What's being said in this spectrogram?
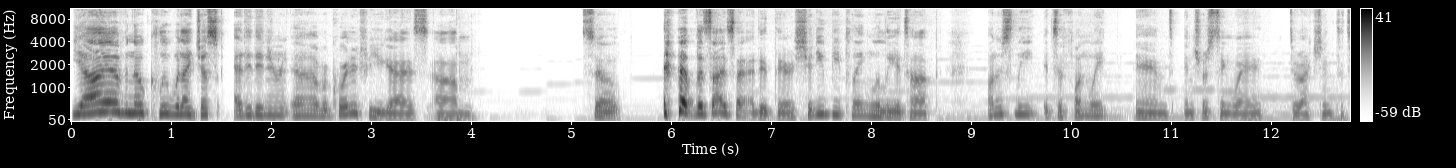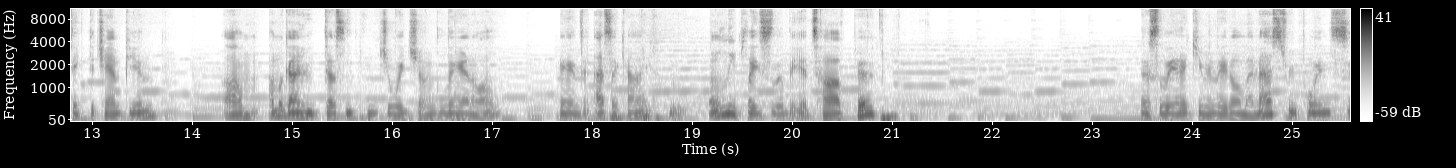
Yeah, I have no clue what I just edited and uh, recorded for you guys. Um, so, besides that edit there, should you be playing Lillia top? Honestly, it's a fun way and interesting way, direction to take the champion. Um, I'm a guy who doesn't enjoy jungling at all, and as a guy who only plays Lillia top, that's the way I accumulate all my mastery points.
